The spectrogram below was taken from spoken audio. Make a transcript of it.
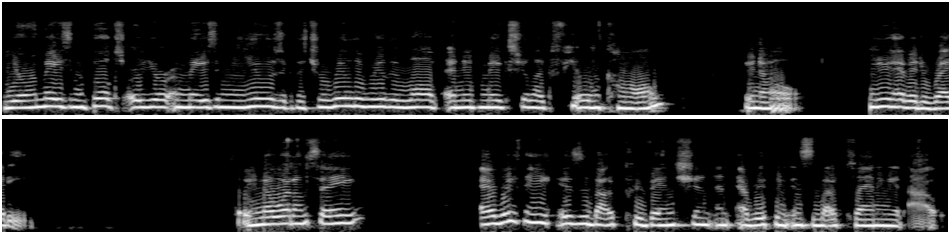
your amazing books or your amazing music that you really, really love and it makes you like feeling calm, you know, you have it ready. So, you know what I'm saying? Everything is about prevention and everything is about planning it out.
